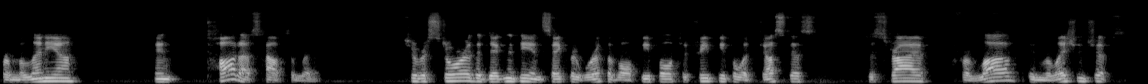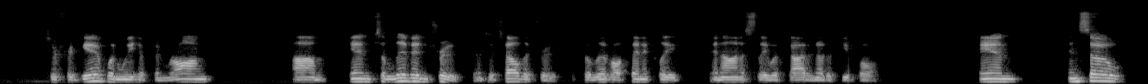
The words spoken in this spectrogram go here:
for millennia and taught us how to live, to restore the dignity and sacred worth of all people, to treat people with justice, to strive for love in relationships, to forgive when we have been wronged, um, and to live in truth and to tell the truth, to live authentically and honestly with God and other people. And and so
